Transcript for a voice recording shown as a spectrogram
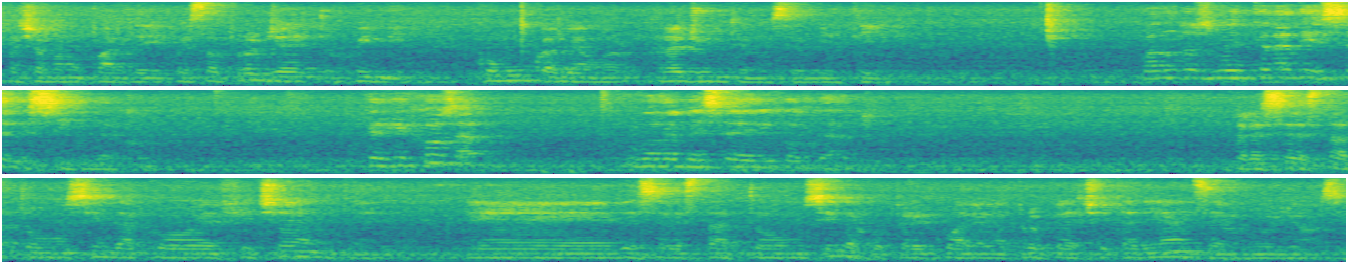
facevano parte di questo progetto, quindi comunque abbiamo raggiunto i nostri obiettivi. Quando smetterà di essere sindaco, per che cosa vorrebbe essere ricordato? Per essere stato un sindaco efficiente ed essere stato un sindaco per il quale la propria cittadinanza è orgogliosa.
